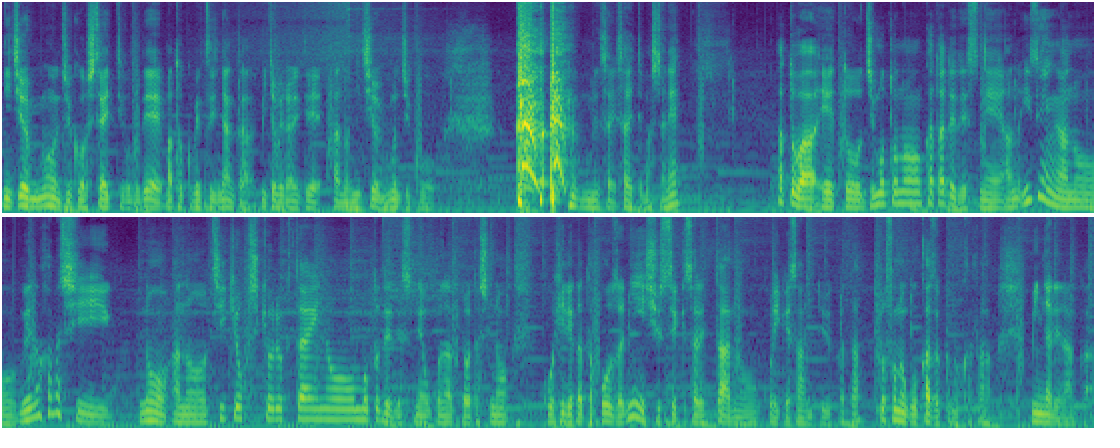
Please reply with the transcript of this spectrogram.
日曜日も受講したいっていうことで、まあ、特別になんか認められて、あの、日曜日も受講、ごめんなさい、されてましたね。あとは、えっ、と、地元の方でですね、あの、以前、あの、上野原市の、あの、地域おこし協力隊の下でですね、行った私のコーヒー入れ方講座に出席された、あの、小池さんという方と、そのご家族の方、みんなでなんか、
